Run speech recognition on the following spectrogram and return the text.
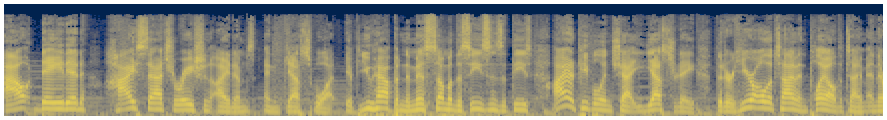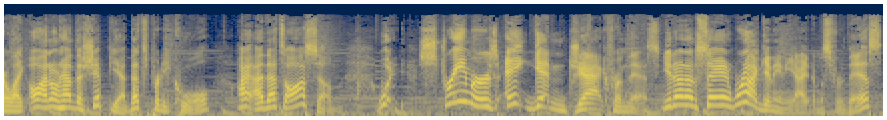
outdated, high saturation items. And guess what? If you happen to miss some of the seasons that these, I had people in chat yesterday that are here all the time and play all the time, and they're like, oh, I don't have the ship yet. That's pretty cool. I, I, that's awesome. What streamers ain't getting jack from this. You know what I'm saying? We're not getting any items for this,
